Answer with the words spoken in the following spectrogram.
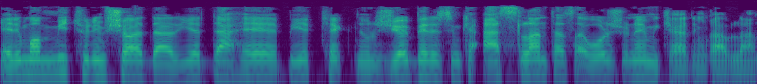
یعنی ما می‌تونیم شاید در یه دهه به یه تکنولوژی برسیم که اصلا تصورش رو نمی‌کردیم قبلا.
